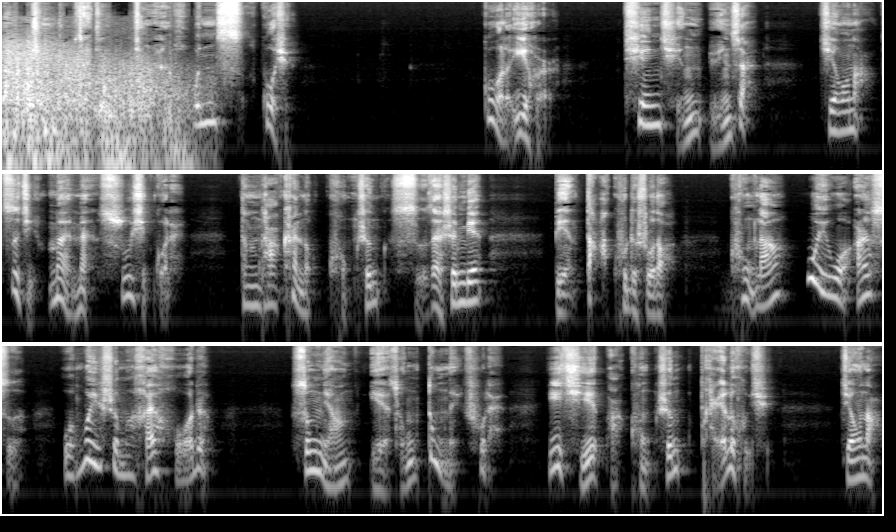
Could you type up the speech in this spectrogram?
倒在地，竟然昏死过去。过了一会儿，天晴云散，焦娜自己慢慢苏醒过来。当他看到孔生死在身边，便大哭着说道：“孔郎为我而死，我为什么还活着？”松娘也从洞内出来，一起把孔生抬了回去。焦娜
